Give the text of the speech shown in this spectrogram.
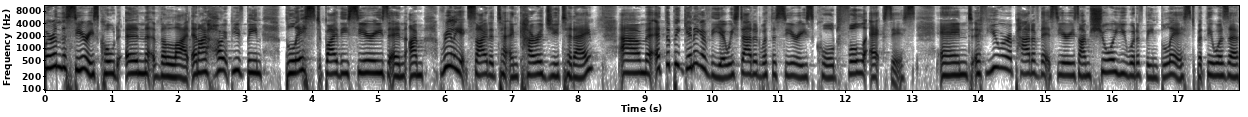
we're in the series called In the Light, and I hope you've been blessed by these series. And I'm really excited to encourage you today. Um, at the beginning of the year, we started with a series called Full Access, and if you were a part of that series, I'm sure you would have been blessed. But there was a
